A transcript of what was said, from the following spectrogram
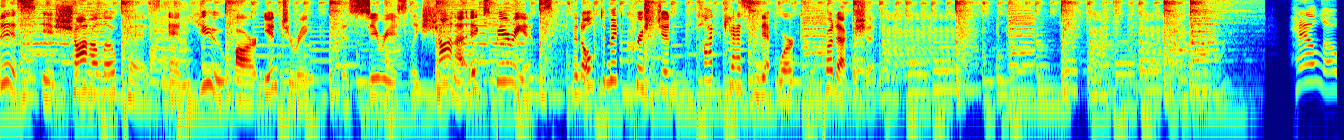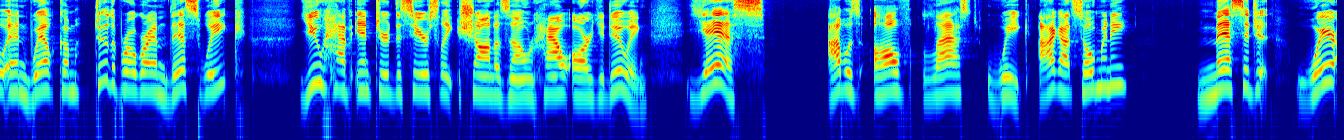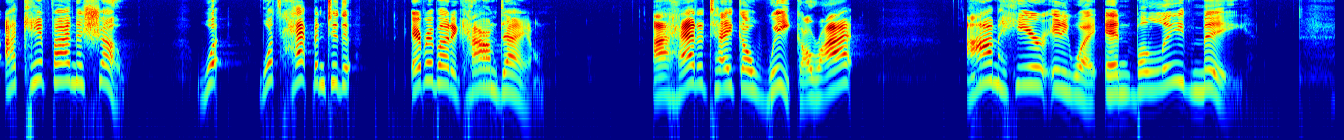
This is Shauna Lopez, and you are entering the Seriously Shauna Experience, an Ultimate Christian Podcast Network production. Hello, and welcome to the program this week. You have entered the Seriously Shauna Zone. How are you doing? Yes, I was off last week. I got so many messages where I can't find the show. What what's happened to the everybody calm down. I had to take a week, all right? I'm here anyway, and believe me,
